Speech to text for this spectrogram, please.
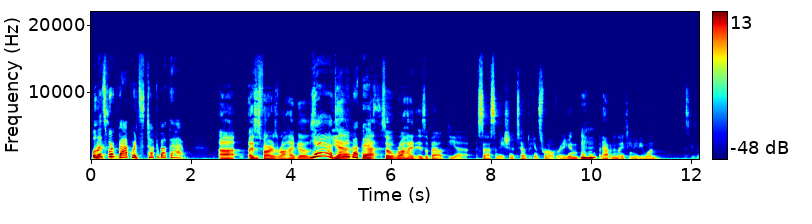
Well, let's work backwards. Talk about that. Uh, as, as far as Rawhide goes? Yeah, tell me about this. that- so Rawhide is about the uh, assassination attempt against Ronald Reagan Mm-hmm. that happened in 1981. Excuse me.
